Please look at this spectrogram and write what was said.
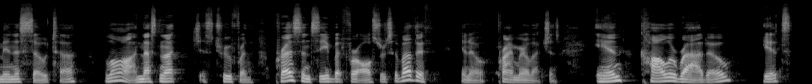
Minnesota law. And that's not just true for the presidency, but for all sorts of other, you know, primary elections. In Colorado, it's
